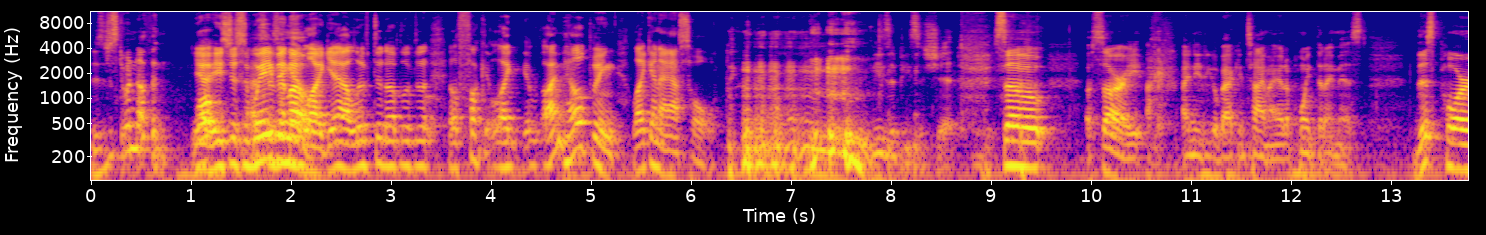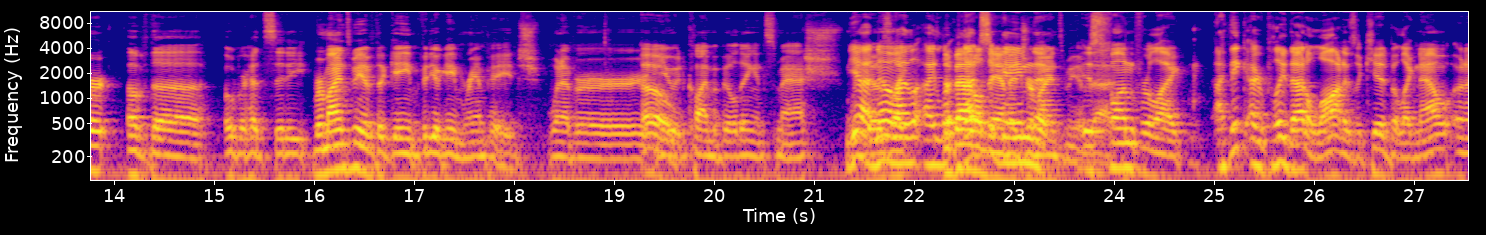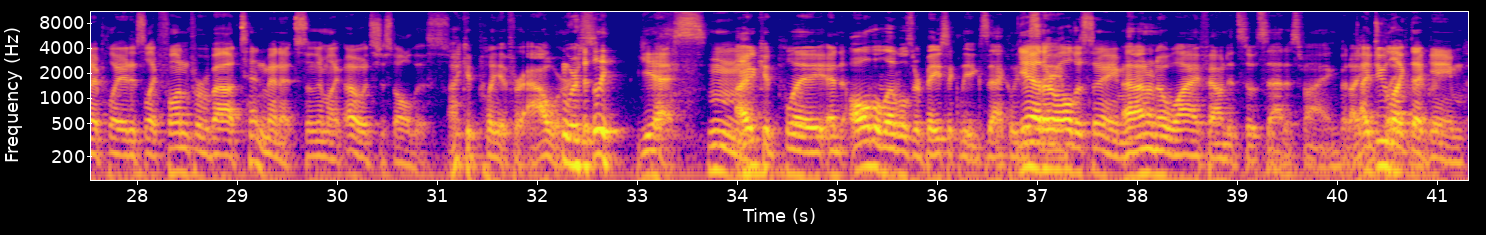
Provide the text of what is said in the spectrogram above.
is just doing nothing. Yeah, Well, he's just waving it like, yeah, lift it up, lift it up. Oh, fuck it, like I'm helping, like an asshole. he's a piece of shit. So, uh, sorry, I need to go back in time. I had a point that I missed. This part of the overhead city reminds me of the game, video game Rampage. Whenever Oh. you would climb a building and smash. Yeah, windows, no, like, I, I the love battle that's a damage game reminds that me of is that. fun for like. I think I played that a lot as a kid, but like now when I play it, it's like fun for about ten minutes, and then I'm like, oh, it's just all this. I could play it for hours. Really? Yes. Hmm. I could play, and all the levels are basically exactly the same. Yeah, same. they're all the same. And I don't know why I found it so satisfying, but I, I do like that game.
